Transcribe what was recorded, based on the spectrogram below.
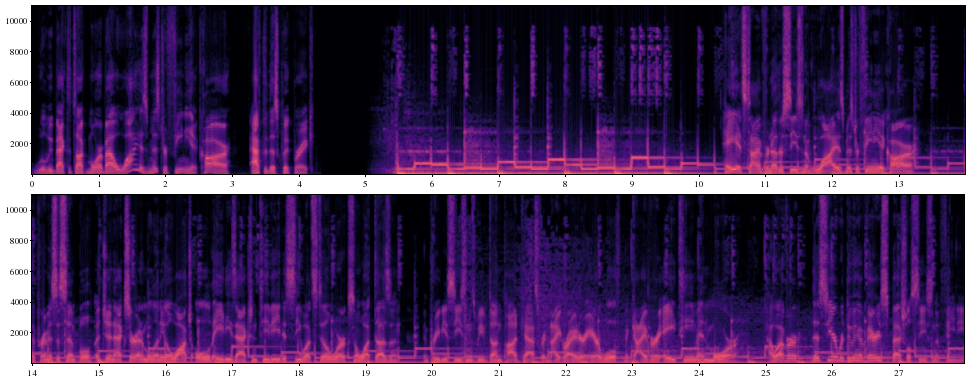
We'll be back to talk more about why is Mr. Feeny a car after this quick break. Hey, it's time for another season of Why is Mr. Feeny a Car? The premise is simple. A Gen Xer and a millennial watch old 80s action TV to see what still works and what doesn't. In previous seasons, we've done podcasts for Knight Rider, Airwolf, MacGyver, A Team, and more. However, this year we're doing a very special season of Feeny.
